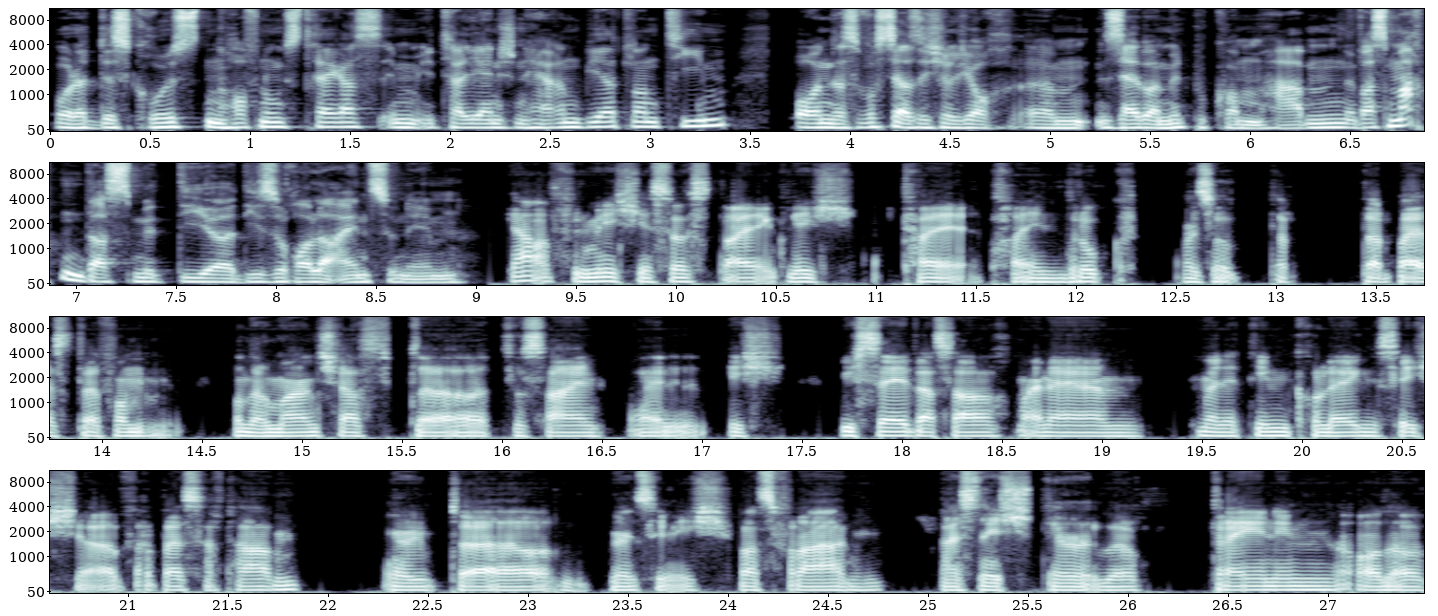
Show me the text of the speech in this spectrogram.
oder des größten Hoffnungsträgers im italienischen Herrenbiathlon-Team. Und das wirst du ja sicherlich auch ähm, selber mitbekommen haben. Was macht denn das mit dir, diese Rolle einzunehmen? Ja, für mich ist es eigentlich kein, kein Druck, also der, der Beste von, von der Mannschaft äh, zu sein, weil ich, ich sehe, dass auch meine, meine Teamkollegen sich äh, verbessert haben. Und äh, wenn sie mich was fragen, ich weiß nicht, äh, über Training oder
